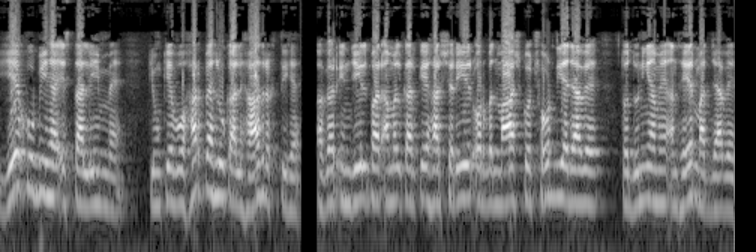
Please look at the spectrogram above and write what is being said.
یہ خوبی ہے اس تعلیم میں، کیونکہ وہ ہر پہلو کا لحاظ رکھتی ہے۔ اگر انجیل پر عمل کر کے ہر شریر اور بدماش کو چھوڑ دیا جاوے، تو دنیا میں اندھیر مت جاوے۔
